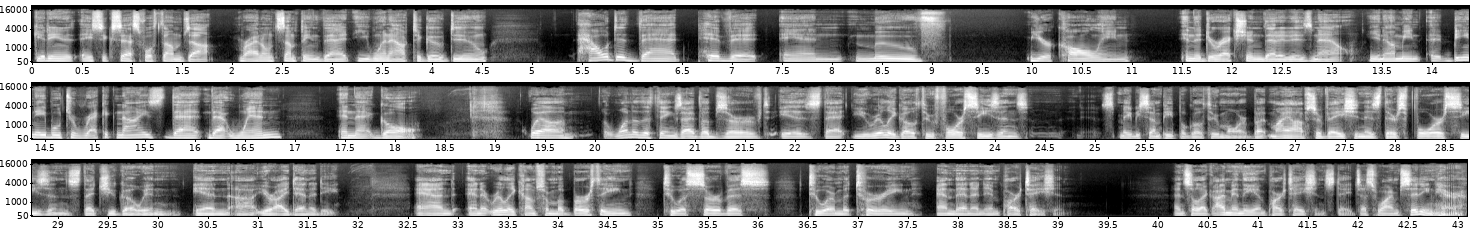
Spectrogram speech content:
getting a successful thumbs up right on something that you went out to go do. How did that pivot and move your calling in the direction that it is now? You know i mean uh, being able to recognize that that win and that goal. Well one of the things i've observed is that you really go through four seasons. Maybe some people go through more, but my observation is there's four seasons that you go in in uh, your identity, and and it really comes from a birthing to a service to a maturing and then an impartation. And so, like I'm in the impartation stage. That's why I'm sitting here.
